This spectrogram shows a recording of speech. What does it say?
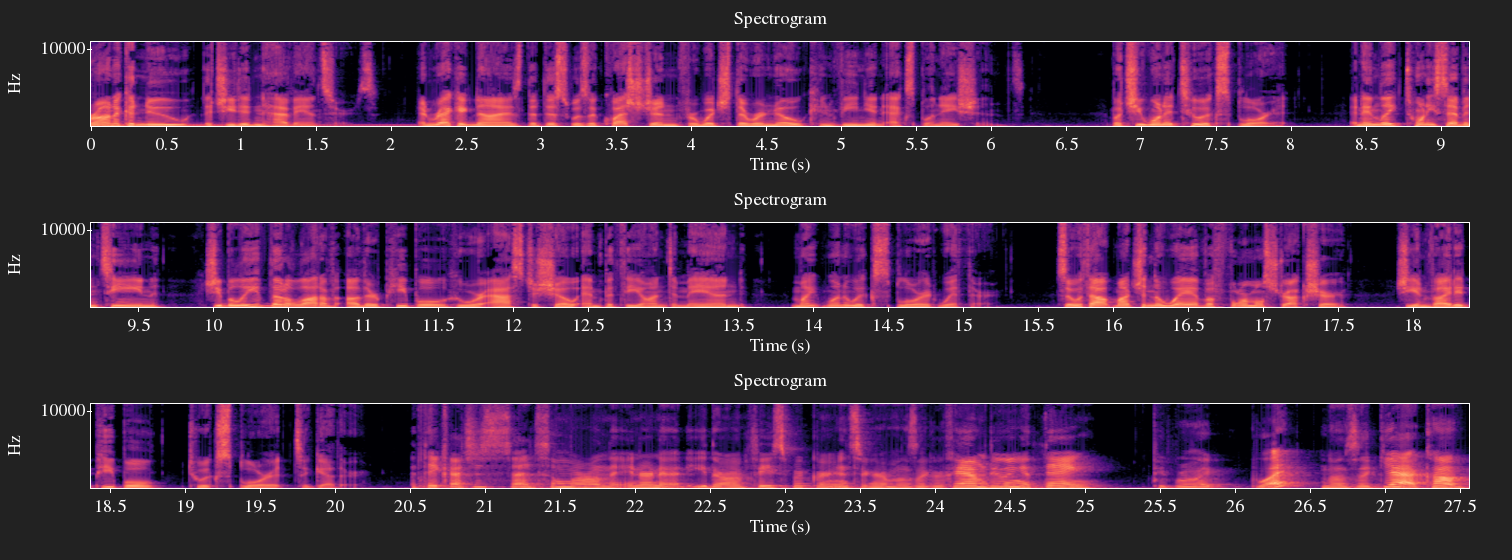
Veronica knew that she didn't have answers and recognized that this was a question for which there were no convenient explanations. But she wanted to explore it. And in late 2017, she believed that a lot of other people who were asked to show empathy on demand might want to explore it with her. So, without much in the way of a formal structure, she invited people to explore it together. I think I just said somewhere on the internet, either on Facebook or Instagram, I was like, okay, I'm doing a thing. People were like, what? And I was like, yeah, come.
